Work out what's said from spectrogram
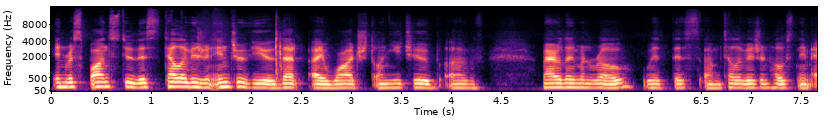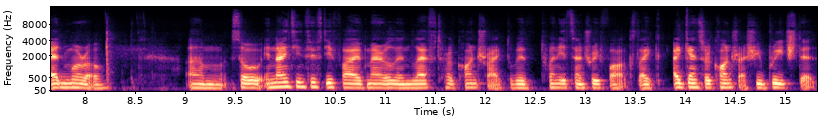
in response to this television interview that I watched on YouTube of Marilyn Monroe with this um, television host named Ed Murrow. Um, so in 1955, Marilyn left her contract with 20th Century Fox, like against her contract. She breached it.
